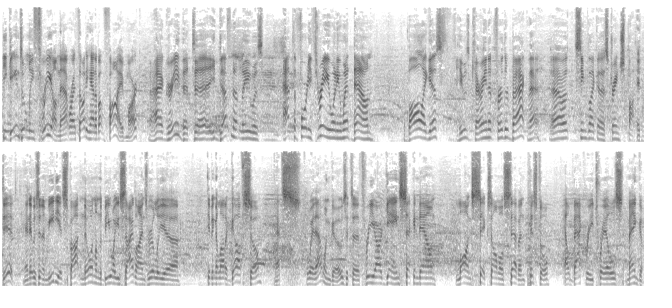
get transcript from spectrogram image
He gains only three on that, where I thought he had about five, Mark. I agree that uh, he definitely was at the 43 when he went down. The ball, I guess, he was carrying it further back. That, that seemed like a strange spot. It did, and it was an immediate spot. No one on the BYU sidelines really uh, giving a lot of guff, so that's the way that one goes. It's a three yard gain, second down, long six, almost seven. Pistol, El Bakri trails Mangum.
